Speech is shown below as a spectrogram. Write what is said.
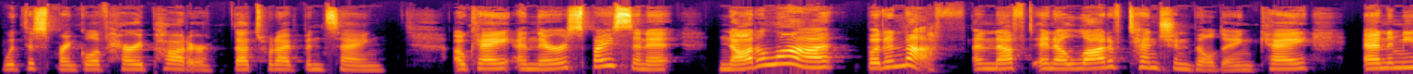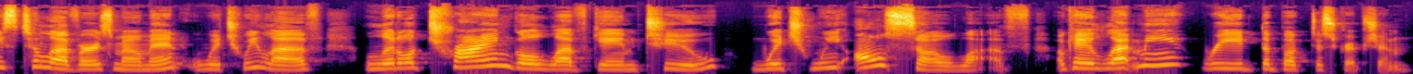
with a sprinkle of harry potter. That's what i've been saying okay? And there is spice in it. Not a lot but enough enough and a lot of tension building okay enemies to lovers moment, which we love, little triangle love game two, which we also love. Okay, let me read the book description.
